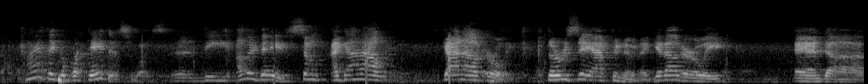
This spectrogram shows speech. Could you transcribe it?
I'm trying to think of what day this was. Uh, the other day, some I got out, got out early Thursday afternoon. I get out early, and uh,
